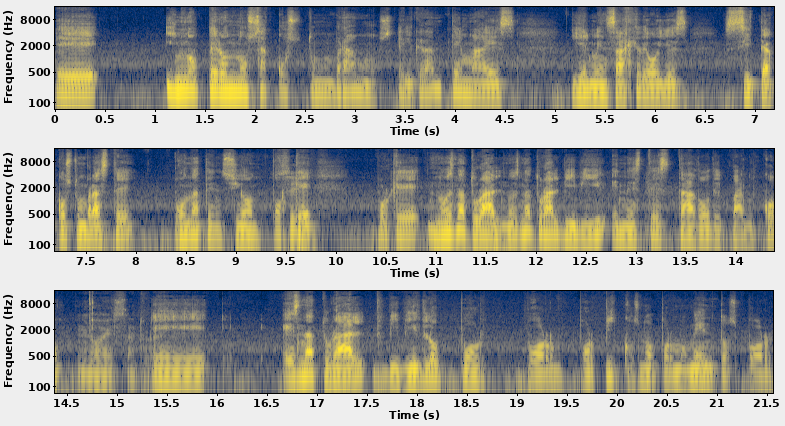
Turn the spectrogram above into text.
Eh, y no, pero nos acostumbramos. El gran tema es, y el mensaje de hoy es, si te acostumbraste, pon atención, porque, Sí. porque no es natural, no es natural vivir en este estado de pánico. No es natural. Eh, es natural vivirlo por, por, por picos, ¿no? Por momentos, por,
